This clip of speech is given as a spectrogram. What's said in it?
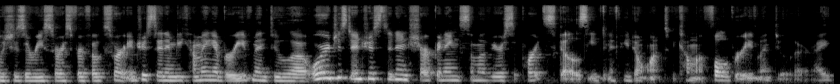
which is a resource for folks who are interested in becoming a bereavement doula or just interested in sharpening some of your support skills, even if you don't want to become a full bereavement doula, right?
